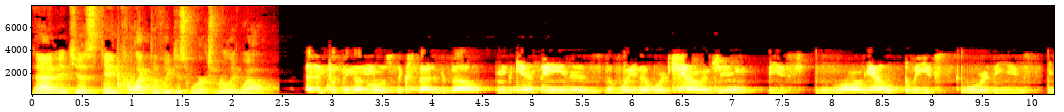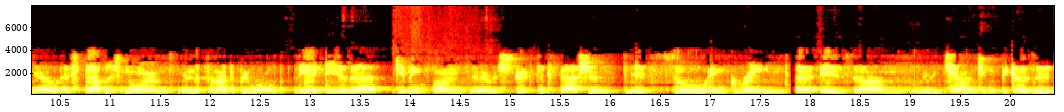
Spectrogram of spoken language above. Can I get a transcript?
that it just, again, collectively just works really well? I think the thing I'm most excited about from the campaign is the way that we're challenging these long held beliefs or these, you know, established norms in the philanthropy world. The idea that giving funds in a restricted fashion is so ingrained uh, is um, really challenging because it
